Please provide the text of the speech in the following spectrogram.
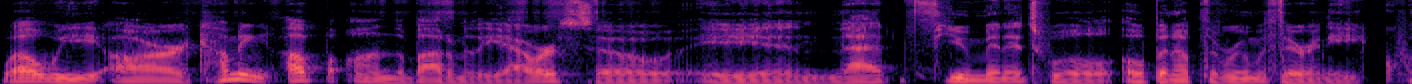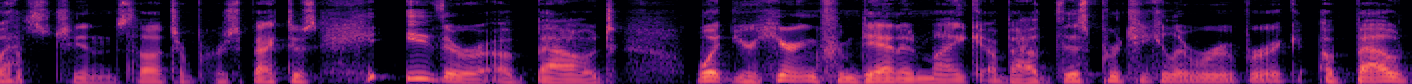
Well, we are coming up on the bottom of the hour, so in that few minutes, we'll open up the room if there are any questions, thoughts, or perspectives, either about what you're hearing from Dan and Mike about this particular rubric, about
